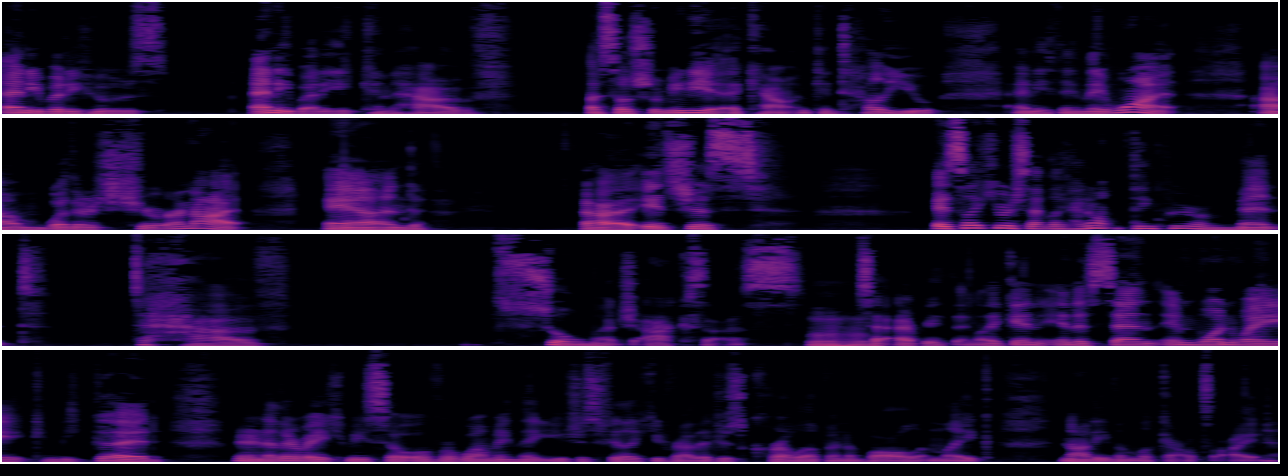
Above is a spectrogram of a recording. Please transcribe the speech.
anybody who's anybody can have a social media account and can tell you anything they want um, whether it's true or not and uh, it's just it's like you were saying like i don't think we were meant to have so much access Mhm. to everything like in in a sense in one way it can be good but in another way it can be so overwhelming that you just feel like you'd rather just curl up in a ball and like not even look outside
